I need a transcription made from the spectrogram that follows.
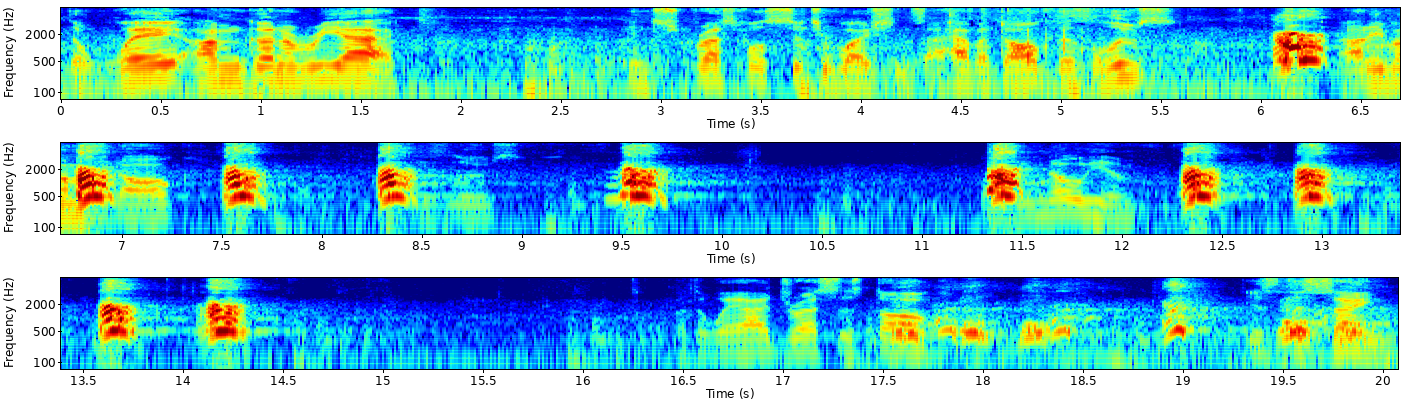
the way I'm gonna react in stressful situations. I have a dog that's loose, not even my dog. He's loose. But we know him. The way I dress this dog is the same.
